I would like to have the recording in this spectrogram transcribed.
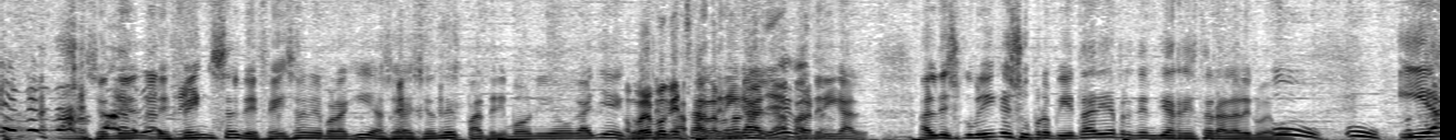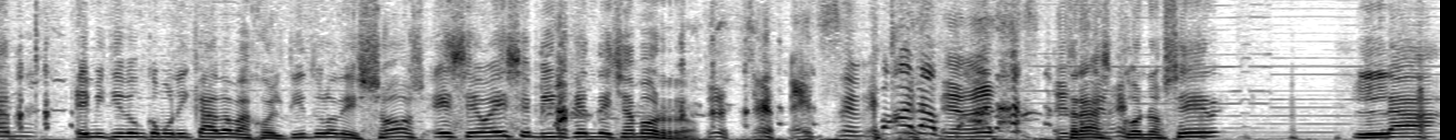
Asociación de defensa, defensa por aquí, Asociación del Patrimonio Gallego, Hombre, porque a Patrigal, a gallego, ¿no? Al descubrir que su propietaria pretendía restaurarla de nuevo. Uh, uh. Y han emitido un comunicado bajo el título de SOS SOS Virgen de Chamorro. Para, Tras conocer la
